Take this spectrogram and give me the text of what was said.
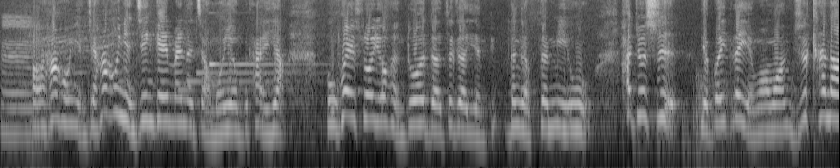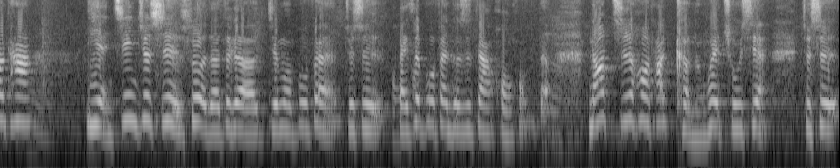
嗯，哦，他红眼睛，他红眼睛跟一般的角膜炎不太一样，不会说有很多的这个眼那个分泌物，他就是也不会泪眼汪汪，你就看到他。眼睛就是所有的这个结膜部分，就是白色部分都是这样红红的，然后之后它可能会出现就是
